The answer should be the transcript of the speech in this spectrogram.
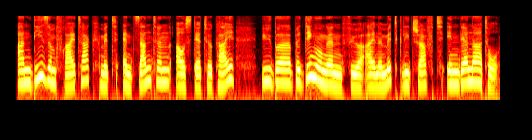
an diesem Freitag mit Entsandten aus der Türkei über Bedingungen für eine Mitgliedschaft in der NATO.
